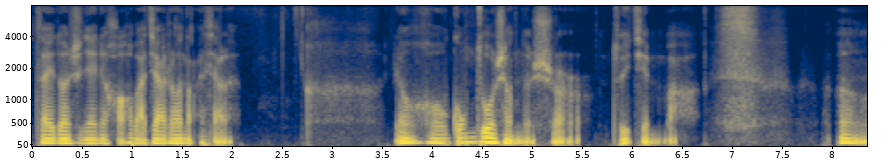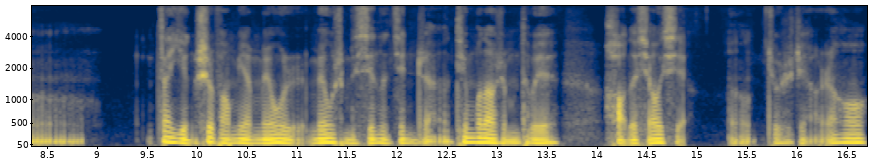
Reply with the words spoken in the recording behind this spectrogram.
在一段时间里好好把驾照拿下来。然后工作上的事儿，最近吧，嗯，在影视方面没有没有什么新的进展，听不到什么特别好的消息，嗯，就是这样。然后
